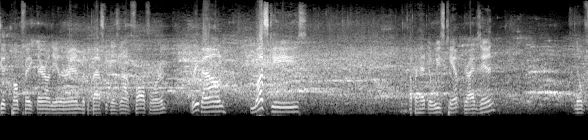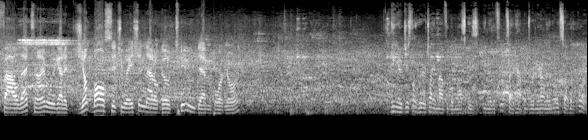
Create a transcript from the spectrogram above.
Good pump fake there on the other end, but the basket does not fall for him. Rebound. Muskies. Up ahead to Wieskamp, drives in. No foul that time, and we got a jump ball situation that'll go to Davenport North. You know, just like we were talking about for the Muskies, you know, the flip side happens when you're on the north side of the court.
